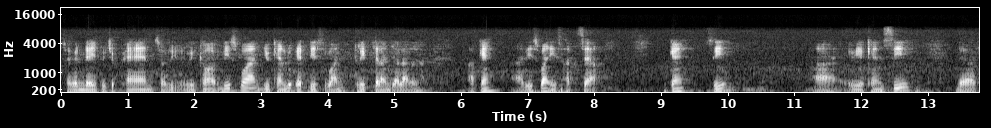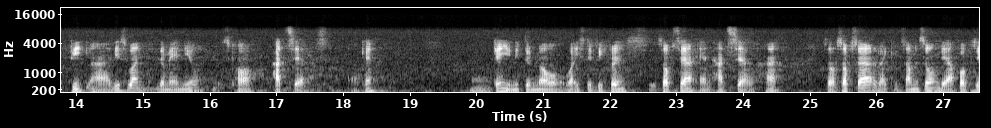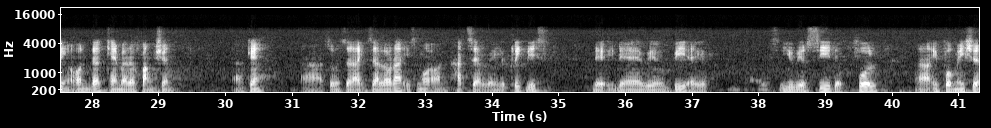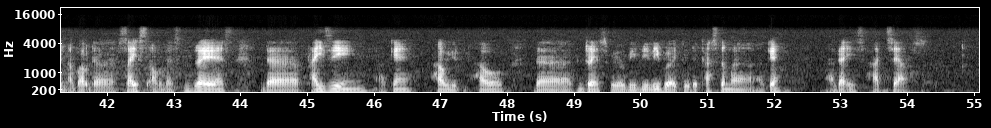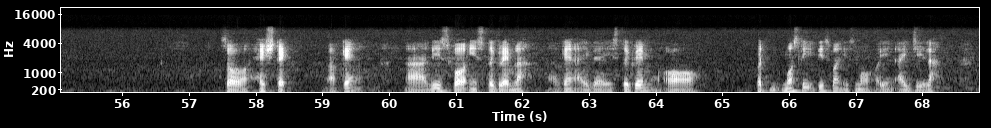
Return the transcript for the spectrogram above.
seven days to Japan. So we call this one you can look at this one trip jalan-jalan. Okay? Uh, this one is hard sell. Okay? See? Uh, you can see the feed uh, this one the menu is called hard sales okay? Okay you need to know what is the difference soft sell and hard sell huh so soft sell like Samsung they are focusing on the camera function okay? Uh, so like Zalora is more on hard sell. When you click this there, there will be a you will see the full uh, information about the size of the dress the pricing okay? How you how the dress will be delivered to the customer okay? Uh, that is hard sales so hashtag okay uh, this is for Instagram lah. Okay either Instagram or but mostly this one is more in IG lah.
